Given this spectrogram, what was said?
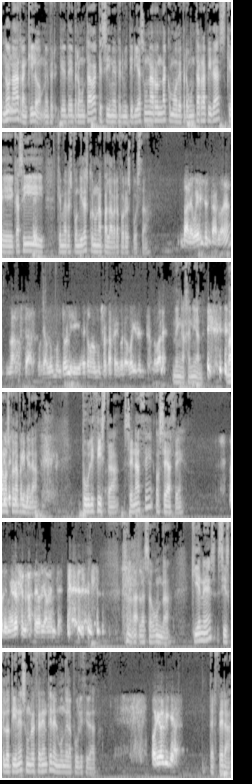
No, nada, tranquilo. Me, que te preguntaba que si me permitirías una ronda como de preguntas rápidas que casi que me respondieras con una palabra por respuesta. Vale, voy a intentarlo, ¿eh? Me va a gustar, porque hablo un montón y he tomado mucho café, pero voy a intentarlo, ¿vale? Venga, genial. Vamos con la primera. Publicista, ¿se nace o se hace? Primero se nace, obviamente. La, segunda. ¿Quién es, si es que lo tienes, un referente en el mundo de la publicidad? Oriol Villar. Tercera.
